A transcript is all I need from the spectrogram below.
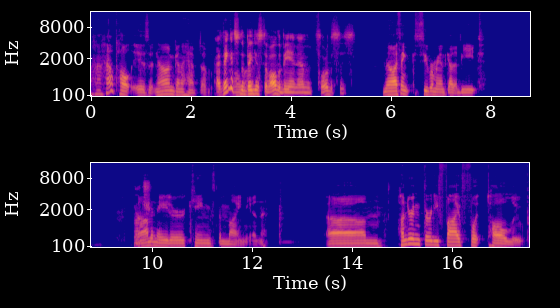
How tall is it? Now I'm gonna have to. I think it's the on. biggest of all the B and M floorlesses. No, I think Superman's got to beat Not sure. Dominator King's Dominion. Um, 135 foot tall loop.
